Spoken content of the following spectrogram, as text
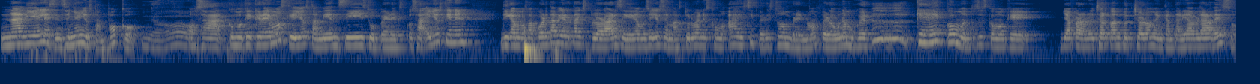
nadie les enseña a ellos tampoco. No. O sea, como que creemos que ellos también sí, súper, o sea, ellos tienen, digamos, la puerta abierta a explorar, si digamos ellos se masturban es como, ay, sí, pero es hombre, ¿no? Pero una mujer. ¿qué? ¿Cómo? Entonces como que ya para no echar tanto choro me encantaría hablar de eso.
